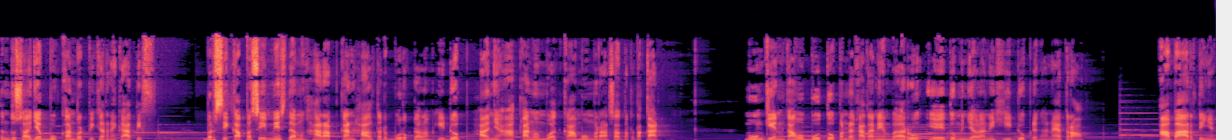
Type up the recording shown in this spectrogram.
Tentu saja bukan berpikir negatif. Bersikap pesimis dan mengharapkan hal terburuk dalam hidup hanya akan membuat kamu merasa tertekan. Mungkin kamu butuh pendekatan yang baru, yaitu menjalani hidup dengan netral. Apa artinya?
